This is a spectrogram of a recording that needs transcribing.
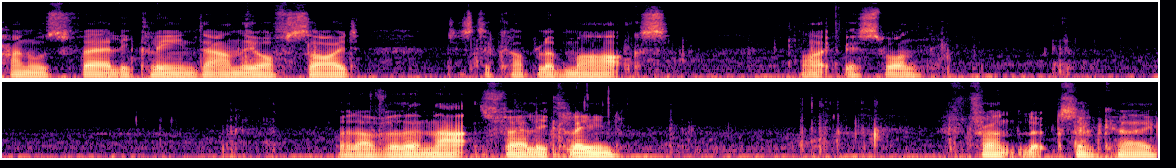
panel's fairly clean down the offside. Just a couple of marks like this one. But other than that it's fairly clean. Front looks okay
